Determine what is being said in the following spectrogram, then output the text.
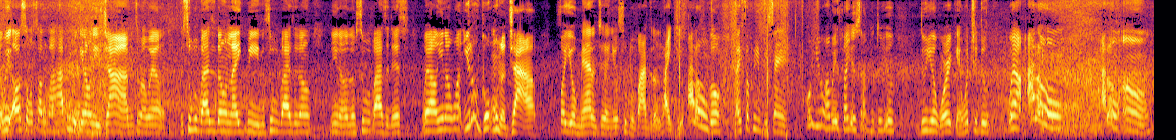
And we also was talking about how people get on these jobs and talking about, well, the supervisor don't like me, the supervisor don't, you know, the supervisor this. Well, you know what? You don't go on a job for your manager and your supervisor to like you. I don't go like some people be saying, "Oh, you always by yourself. You do your do your work and what you do." Well, I don't. I don't. Um.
